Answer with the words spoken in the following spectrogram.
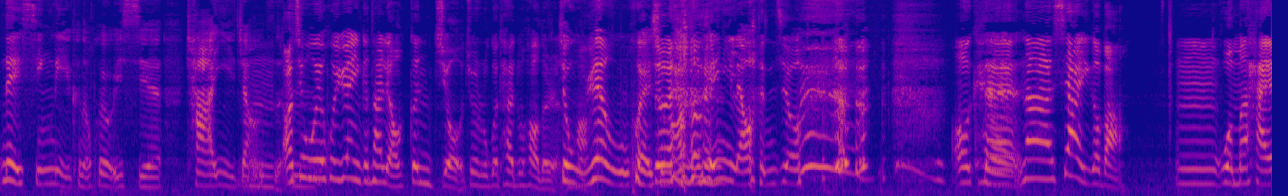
内心里可能会有一些差异这样子，而且我也会愿意跟他聊更久，就如果态度好的人，就无怨无悔是吗？陪你聊很久。OK，那下一个吧，嗯，我们还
